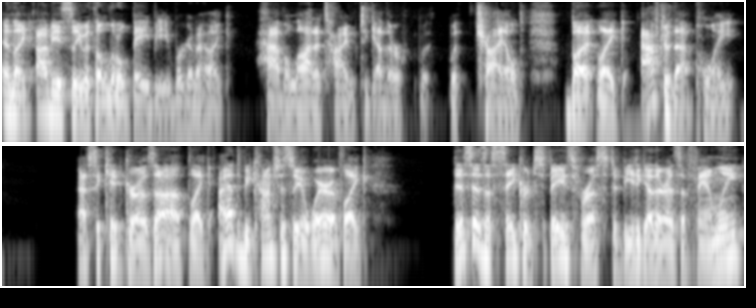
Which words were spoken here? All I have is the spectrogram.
And like obviously with a little baby, we're going to like have a lot of time together with with child. But like after that point, as the kid grows up, like I had to be consciously aware of like this is a sacred space for us to be together as a family.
